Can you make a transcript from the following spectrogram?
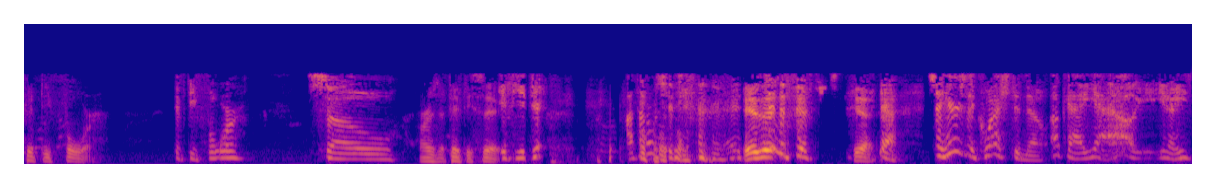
54, 54. So or is it 56? if you did, I thought it was 50. Is in the 50s? Yeah. Yeah. So here's the question, though. Okay, yeah, oh, you know, he's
